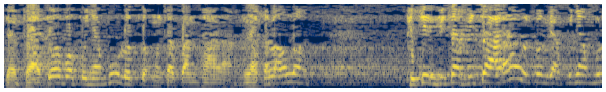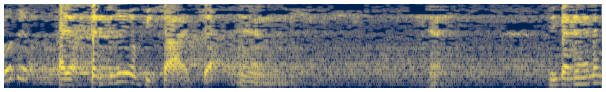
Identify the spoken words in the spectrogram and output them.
Nah batu apa punya mulut untuk mengucapkan salam? Nah kalau Allah bikin bisa bicara walaupun nggak punya mulut ya kayak tent itu ya bisa aja. Ya. Ya. Kadang-kadang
